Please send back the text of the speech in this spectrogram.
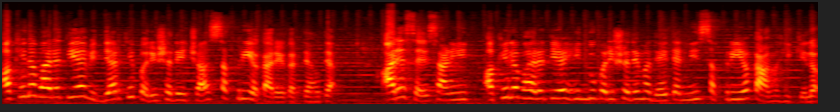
अखिल भारतीय विद्यार्थी परिषदेच्या सक्रिय कार्यकर्त्या होत्या. आर एस एस आणि अखिल भारतीय हिंदू परिषदेमध्ये त्यांनी सक्रिय कामही केलं.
